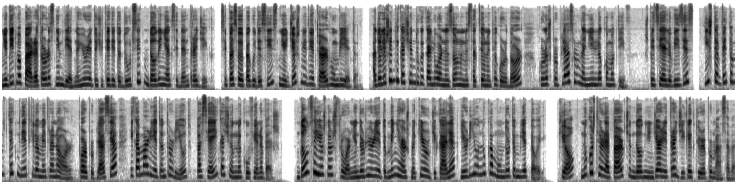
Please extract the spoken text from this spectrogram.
Një ditë më parë, rreth orës njëmbëdhjetë, në hyrje të qytetit të Durrësit, ndodhi një aksident tragjik. Si pasojë e pakujdesisë, një gjashtëmbëdhjetë vjeçar humbi jetën. Adoleshenti ka qenë duke kaluar në zonën e stacionit hekurudhor, kur është përplasur nga një lokomotivë. Shpejtësia e lëvizjes ishte vetëm tetëmbëdhjetë kilometra në orë, por përplasja i ka marrë jetën të riut, pasi ai ka qenë me kufje në vesh. Ndonëse i është nënshtruar një ndërhyrje të menjëhershme kirurgjikale, i riu nuk ka mundur të mbijetojë. Kjo, nuk është hera e parë që ndodh një ngjarje tragjike e këtyre përmasave.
